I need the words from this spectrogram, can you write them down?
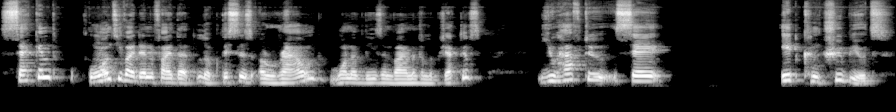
Second, once you've identified that, look, this is around one of these environmental objectives, you have to say it contributes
